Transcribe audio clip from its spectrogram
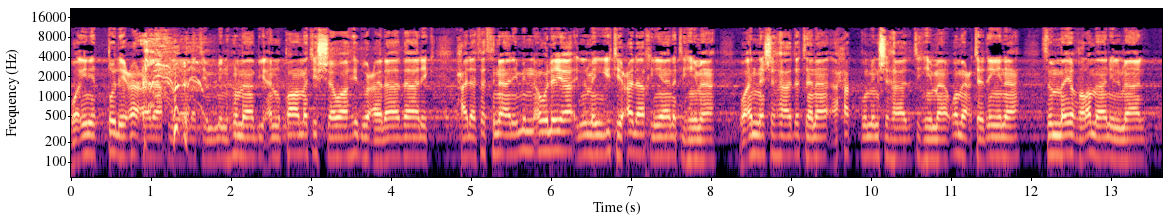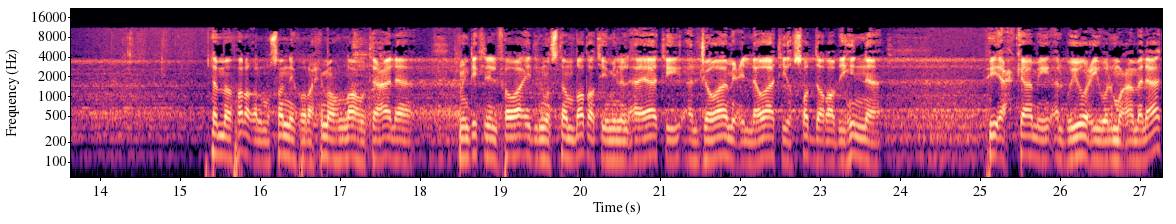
وإن اطلع على خيانة منهما بأن قامت الشواهد على ذلك حلف اثنان من أولياء الميت على خيانتهما وأن شهادتنا أحق من شهادتهما وما اعتدينا ثم يغرمان المال. لما فرغ المصنف رحمه الله تعالى من ذكر الفوائد المستنبطة من الآيات الجوامع اللواتي صدر بهن في أحكام البيوع والمعاملات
